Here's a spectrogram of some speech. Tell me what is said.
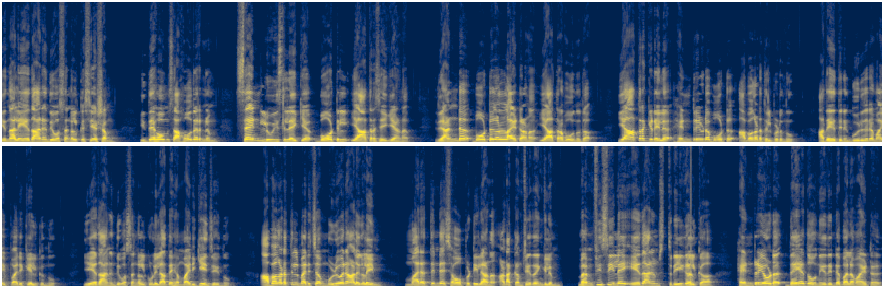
എന്നാൽ ഏതാനും ദിവസങ്ങൾക്ക് ശേഷം ഇദ്ദേഹവും സഹോദരനും സെന്റ് ലൂയിസിലേക്ക് ബോട്ടിൽ യാത്ര ചെയ്യുകയാണ്. രണ്ട് ബോട്ടുകളിലായിട്ടാണ് യാത്ര പോകുന്നത്. യാത്രക്കിടയിൽ ഹെൻറിയുടെ ബോട്ട് അപകടത്തിൽപ്പെടുന്നു. അദ്ദേഹത്തിന് ഗുരുതരമായി പരിക്കേൽക്കുന്നു. ഏതാനും ദിവസങ്ങൾക്കുള്ളിൽ അദ്ദേഹം മരിക്കുകയും ചെയ്യുന്നു. അപകടത്തിൽ മരിച്ച മുഴുവൻ ആളുകളെയും മരത്തിന്റെ ശവപ്പെട്ടിയിലാണ് അടക്കം ചെയ്തതെങ്കിലും മെംഫിസിയിലെ ഏതാനും സ്ത്രീകൾക്ക് ഹെൻറിയോട് ദയ തോന്നിയതിന്റെ ഫലമായിട്ട്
